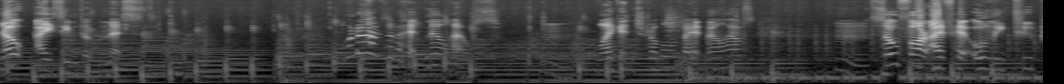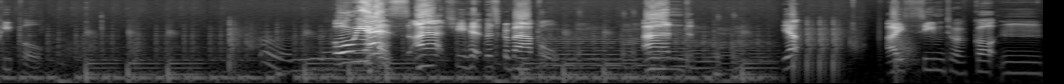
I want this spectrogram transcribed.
Nope, I seem to have missed. What happens if I hit Milhouse? Hmm. Will I get into trouble if I hit Milhouse? Hmm. So far, I've hit only two people. Oh. Oh yes! I actually hit Miss Krabappel. And, yep, I seem to have gotten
